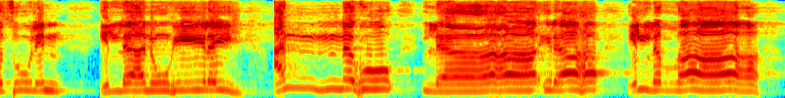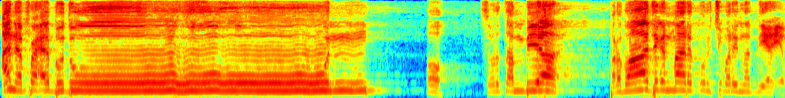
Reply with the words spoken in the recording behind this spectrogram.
റസൂലിൻ ഓ പ്രവാചകന്മാരെ കുറിച്ച് പറയുന്ന അധ്യായം.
